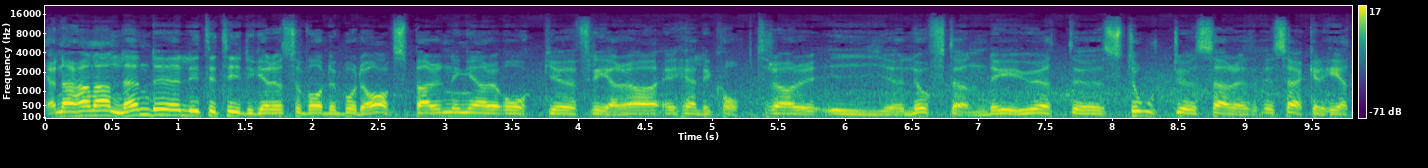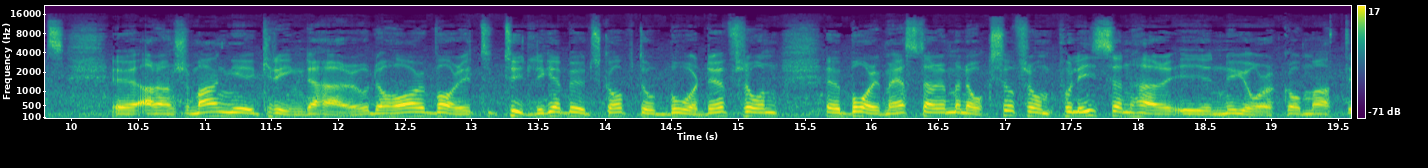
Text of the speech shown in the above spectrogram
Ja, när han anlände lite tidigare så var det både avspärrningar och eh, flera helikoptrar i eh, luften. Det är ju ett eh, stort säkerhetsarrangemang kring det här och det har varit tydliga budskap då både från borgmästaren men också från polisen här i New York om att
